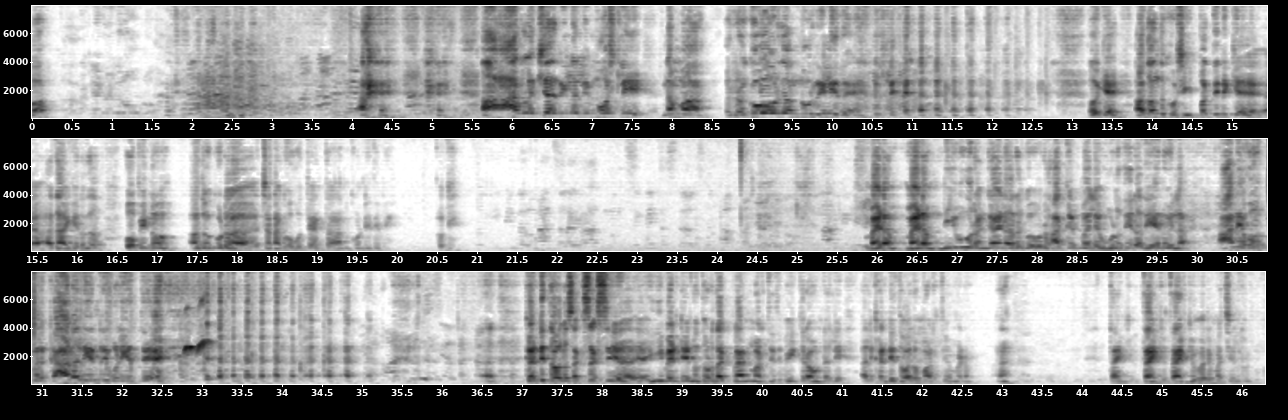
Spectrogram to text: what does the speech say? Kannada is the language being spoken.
ಆ ಆರು ಲಕ್ಷ ರೀಲಲ್ಲಿ ಮೋಸ್ಟ್ಲಿ ನಮ್ಮ ರಘು ಅವ್ರದ್ದು ಒಂದು ನೂರು ರೀಲ್ ಇದೆ. ಓಕೆ ಅದೊಂದು ಖುಷಿ. ಇಪ್ಪತ್ತು ದಿನಕ್ಕೆ ಅದಾಗಿರೋದು. ಹೋಪ್ ಇನ್ನು ಅದು ಕೂಡ ಚೆನ್ನಾಗಿ ಹೋಗುತ್ತೆ ಅಂತ ಅನ್ಕೊಂಡಿದ್ದೀವಿ. ಓಕೆ ಮೇಡಮ್ ಮೇಡಮ್ ನೀವು ರಂಗಾಯಣ ರಘು ಅವರು ಹಾಕಿದ್ಮೇಲೆ ಉಳಿದಿರೋದು ಏನು ಇಲ್ಲ. ಆನೆ ಹೋದ್ಮೇಲೆ ಕಾಡಲ್ಲಿ ಏನ್ರಿ ಉಳಿಯುತ್ತೆ? ಖಂಡಿತವಾಗ್ಲೂ ಸಕ್ಸಸ್ ಈವೆಂಟ್ ಏನು ದೊಡ್ಡದಾಗಿ ಪ್ಲಾನ್ ಮಾಡ್ತಿದ್ದೀವಿ ಗ್ರೌಂಡಲ್ಲಿ ಅಲ್ಲಿ. ಖಂಡಿತವಾಗ್ಲೂ ಮಾಡ್ತೀವಿ madam thank you thank you thank you very much ಎಲ್ರಿಗೂ.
